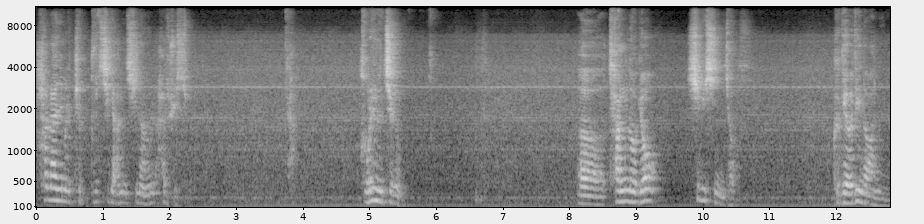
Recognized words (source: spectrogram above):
하나님을 기쁘시게 하는 신앙을 할 수 있습니다. 자, 우리는 지금 어, 장로교 12신조. 그게 어디 나왔느냐?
